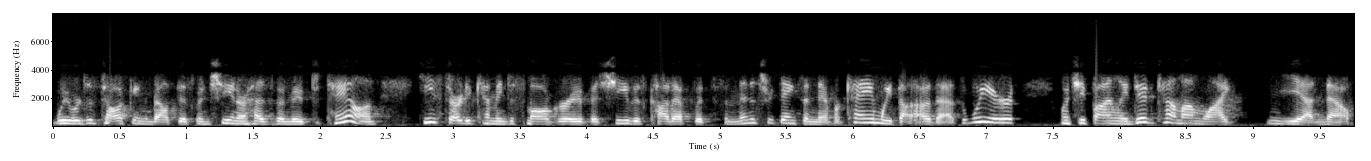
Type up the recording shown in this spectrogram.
we were just talking about this when she and her husband moved to town. He started coming to small group, but she was caught up with some ministry things and never came. We thought, oh, that's weird. When she finally did come, I'm like, yeah, no,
